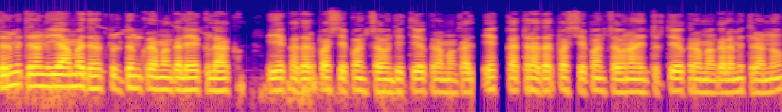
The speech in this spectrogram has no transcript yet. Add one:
तर मित्रांनो या मैदानात प्रथम क्रमांकाला एक लाख एक हजार पाचशे पंचावन्न द्वितीय क्रमांकाला एकाहत्तर हजार पाचशे पंचावन्न आणि तृतीय क्रमांकाला मित्रांनो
